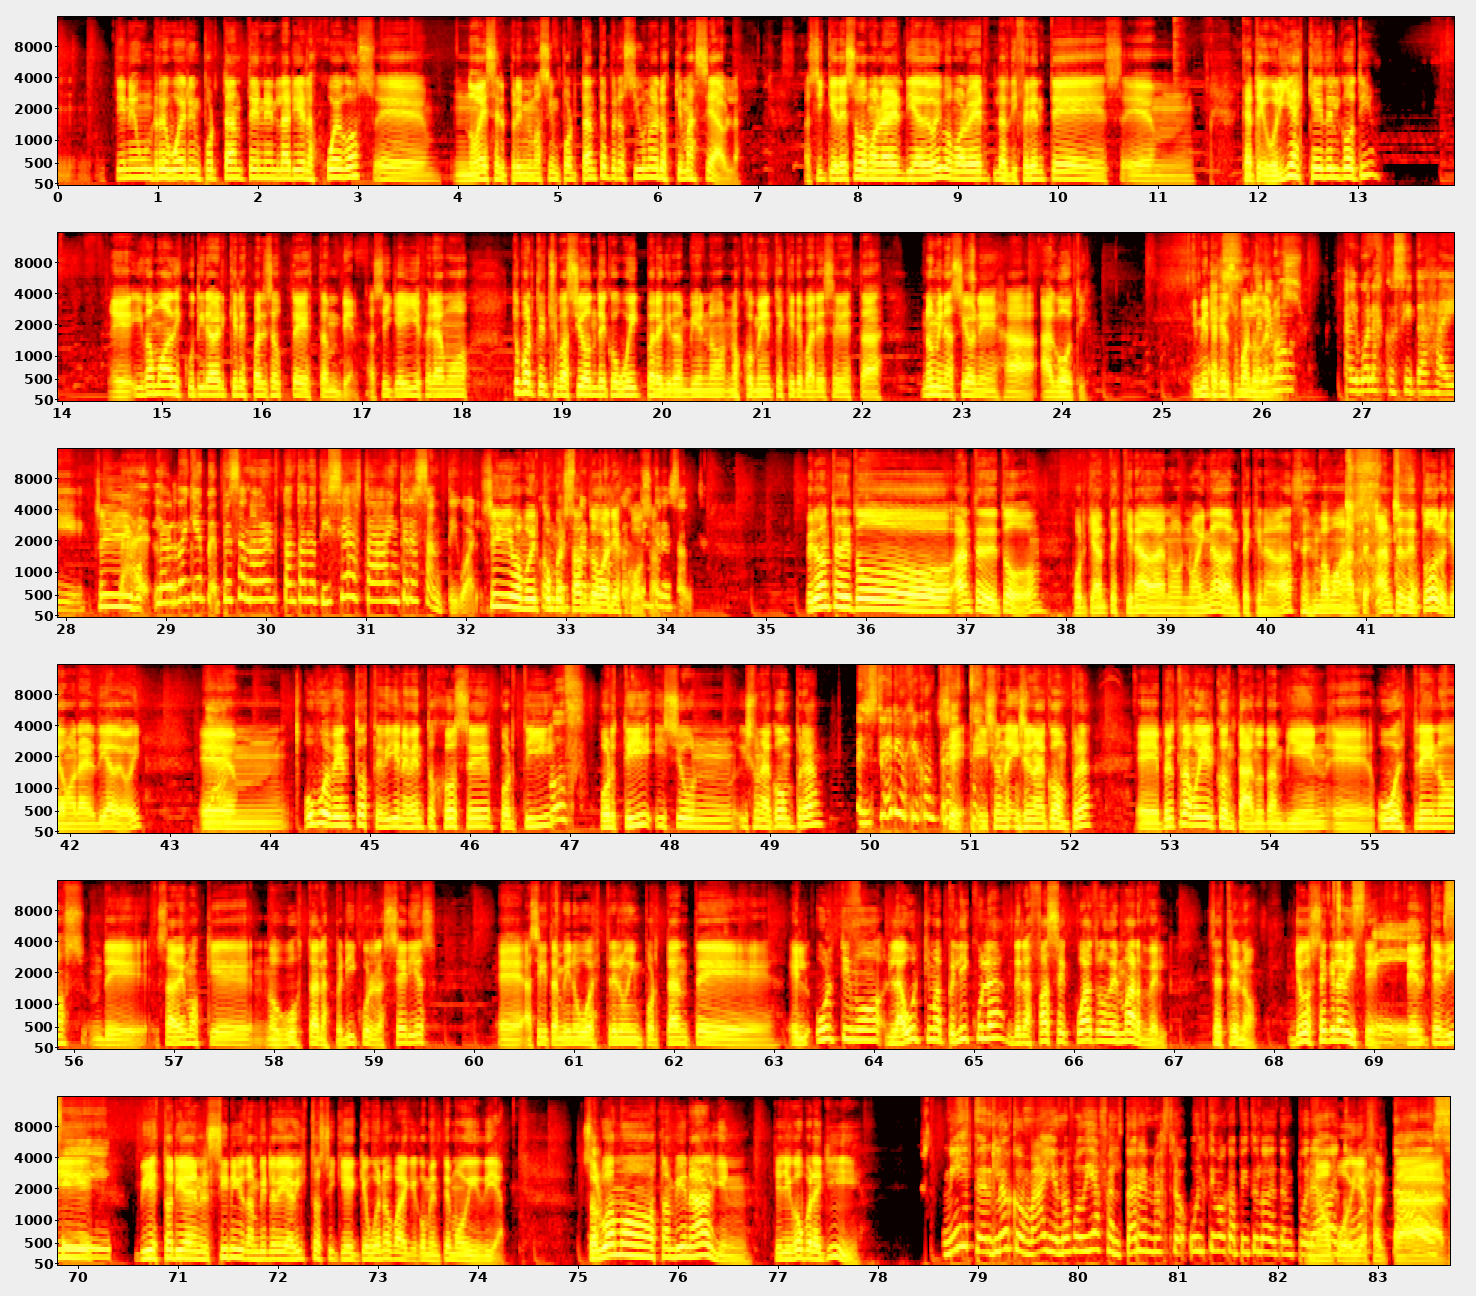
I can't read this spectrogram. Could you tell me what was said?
tiene un revuelo importante en el área de los juegos. Eh, no es el premio más importante, pero sí uno de los que más se habla. Así que de eso vamos a hablar el día de hoy. Vamos a ver las diferentes em, categorías que hay del GOTI. Eh, y vamos a discutir a ver qué les parece a ustedes también. Así que ahí esperamos tu participación de EcoWeek para que también nos, comentes qué te parecen estas nominaciones a, a GOTI. Y mientras que suman los demás. Algunas cositas ahí. Sí. Ah, la verdad que pese a no haber tanta noticia, está interesante igual. Sí, vamos a ir conversando varias cosas. Interesante. Pero antes de todo, antes de todo, porque antes que nada, no, no hay nada antes que nada, vamos antes, antes de todo lo que vamos a hablar el día de hoy, Em, hubo eventos, te vi en eventos, José, por ti. Por ti hice, un, hice una compra. ¿En serio? ¿Qué compraste? Sí, hice una, hice una compra. Eh, pero te la voy a ir contando también. Eh, hubo estrenos de. Sabemos que nos gustan las películas, las series. Eh, así que también hubo estreno importante. El último, la última película de la fase 4 de Marvel se estrenó. Yo sé que la viste. te, vi vi historia en el cine, yo también la había visto, así que qué bueno para que comentemos hoy día. Saludamos también a alguien que llegó por aquí. Mister Loco Mayo, no podía faltar en nuestro último capítulo de temporada. No podía faltar.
